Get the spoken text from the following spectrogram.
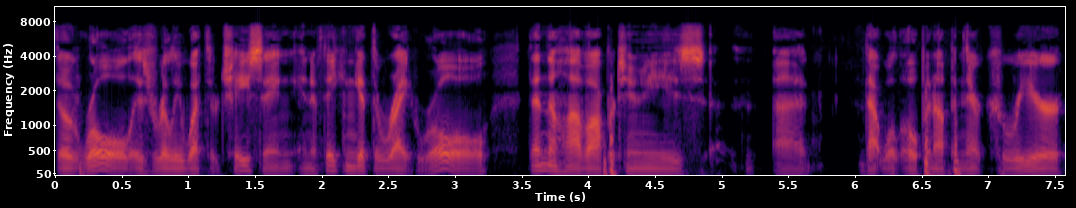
The role is really what they're chasing, and if they can get the right role, then they'll have opportunities uh, that will open up in their career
